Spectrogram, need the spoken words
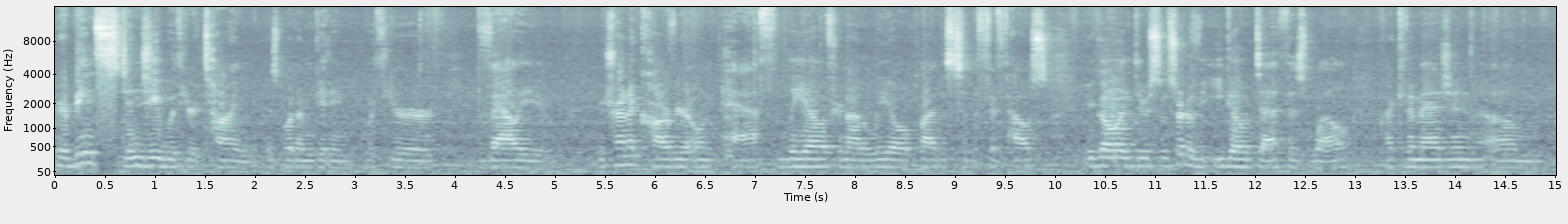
You're being stingy with your time, is what I'm getting, with your value. You're trying to carve your own path. Leo, if you're not a Leo, apply this to the fifth house. You're going through some sort of ego death as well. I can imagine. Um,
